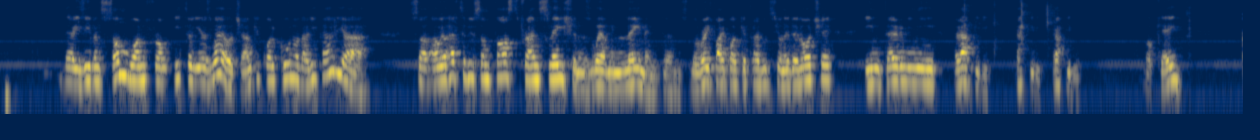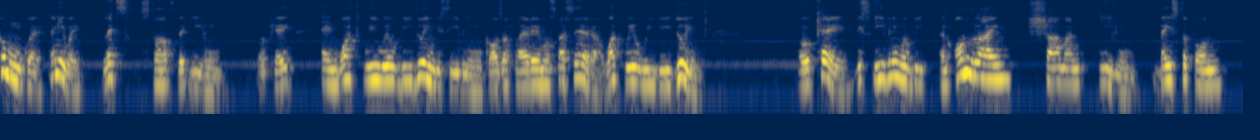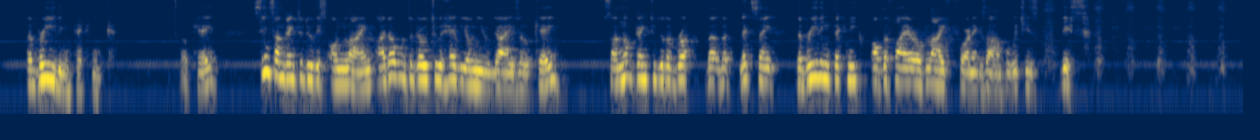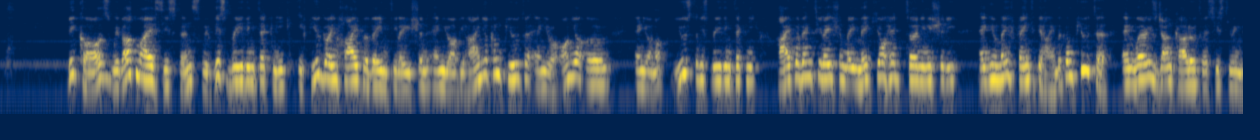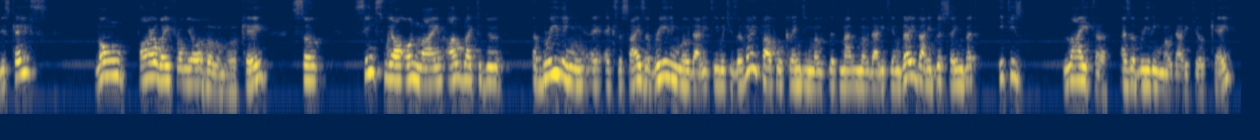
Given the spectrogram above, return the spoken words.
There is even someone from Italy as well. C'è anche qualcuno dall'Italia. So I will have to do some fast translation as well in layman terms. Dovrei fare qualche traduzione veloce in termini rapidi, rapidi, rapidi. Okay? Comunque, anyway, let's start the evening. Okay? And what we will be doing this evening, cosa faremo stasera? What will we be doing? Okay, this evening will be an online shaman evening based upon a breathing technique. Okay, since I'm going to do this online, I don't want to go too heavy on you guys, okay? So I'm not going to do the, the, the let's say, the breathing technique of the fire of life, for an example, which is this. Because without my assistance, with this breathing technique, if you go in hyperventilation and you are behind your computer and you're on your own and you're not used to this breathing technique, hyperventilation may make your head turn initially and you may faint behind the computer. And where is Giancarlo to assist you in this case? Long, far away from your home, okay? So since we are online, I would like to do a breathing uh, exercise, a breathing modality, which is a very powerful cleansing mod modality and very valid the same, but it is lighter as a breathing modality, okay?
